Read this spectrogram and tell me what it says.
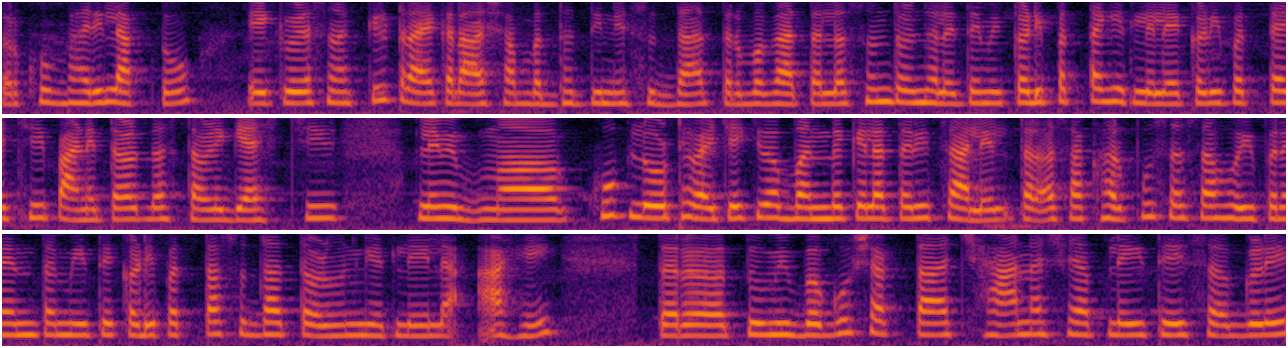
तर खूप भारी लागतो. एक वेळेस नक्की ट्राय करा अशा पद्धतीने सुद्धा. तर बघा आता लसूण तळून झालं ते मी कढीपत्ता घेतलेला आहे. कढीपत्त्याची पाणी तळत असतावेळी गॅसची फ्लेम खूप लो ठेवायची आहे किंवा बंद केला तरी चालेल. तर असा खरपूस असा होईपर्यंत मी ते कढीपत्तासुद्धा तळून घेतलेला आहे. तर तुम्ही बघू शकता छान असे आपले इथे सगळे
